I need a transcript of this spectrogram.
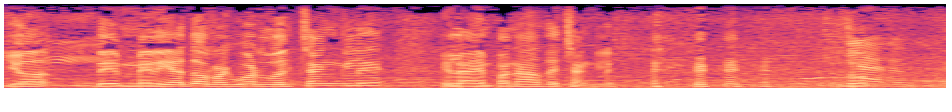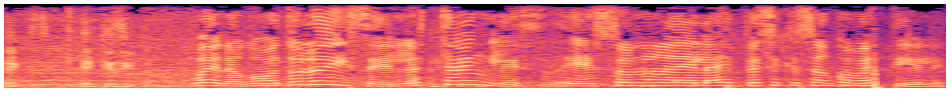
yo de inmediato recuerdo el changle y las empanadas de changle. son Claro. ex- exquisitas. Bueno, como tú lo dices, los changles eh, son una de las especies que son comestibles.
